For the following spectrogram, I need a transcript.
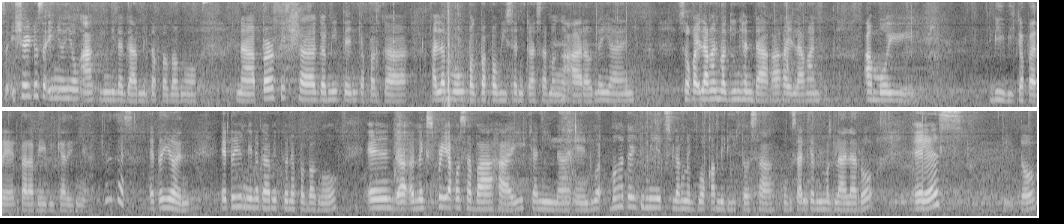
So, i-share ko sa inyo yung aking ginagamit na pabango na perfect siya gamitin kapag ka, alam mong pagpapawisan ka sa mga araw na yan. So, kailangan maging handa ka, kailangan amoy baby ka pa rin, para baby ka rin niya. Yes, ito yun. Ito yung ginagamit ko na pabango. And uh, nag-spray ako sa bahay kanina and mga 30 minutes lang nag-walk kami dito sa kung saan kami maglalaro. Yes, dito.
